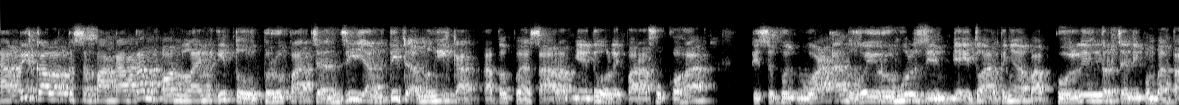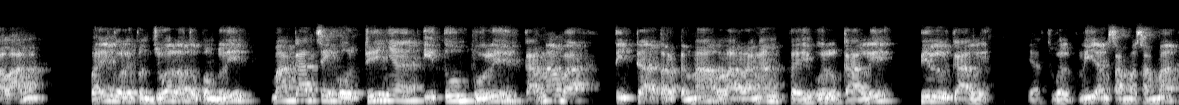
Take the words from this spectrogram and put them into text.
Tapi kalau kesepakatan online itu berupa janji yang tidak mengikat atau bahasa Arabnya itu oleh para fukoha disebut wa'ad ghairu mulzim yaitu artinya apa? Boleh terjadi pembatalan baik oleh penjual atau pembeli, maka COD-nya itu boleh karena apa? Tidak terkena larangan bayul kali bil kali. Ya, jual beli yang sama-sama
